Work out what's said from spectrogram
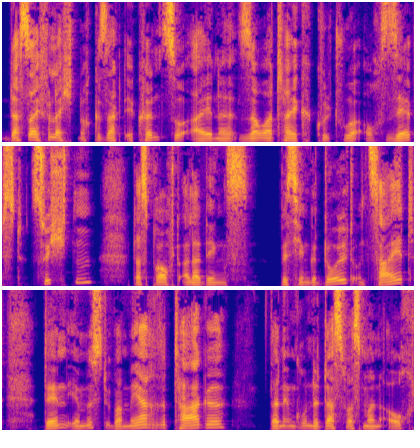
das sei vielleicht noch gesagt, ihr könnt so eine Sauerteigkultur auch selbst züchten. Das braucht allerdings bisschen Geduld und Zeit, denn ihr müsst über mehrere Tage dann im Grunde das, was man auch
